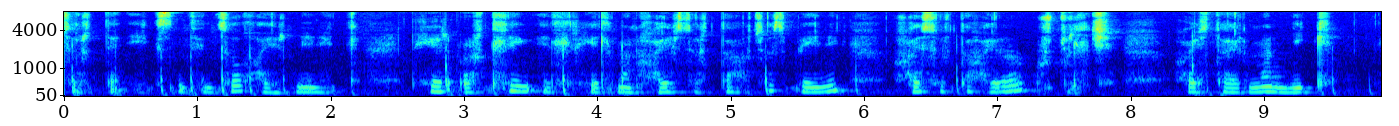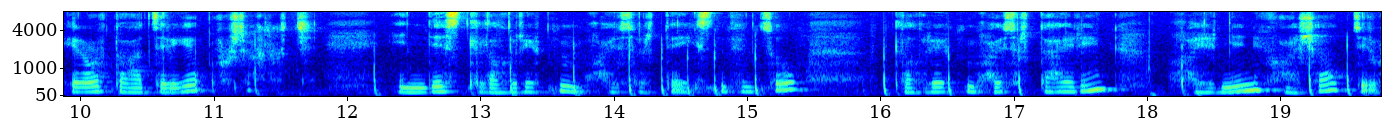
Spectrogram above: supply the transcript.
суурьтай x нь тэнцүү 2-ны 1. Тэгэхээр уртлын илэрхийлэл маань 2 суурьтай учраас энийг 2 суурьтай 2-оор үржүүлж 2 2 маань 1. Тэгэхээр урд байгаа зэрэгээ урагш гаргаж. Эндээс логарифм 2 суурьтай x нь тэнцүү логарифм 2 суурьтай 2-ын 2-ны 1 хоошоо зэрэг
